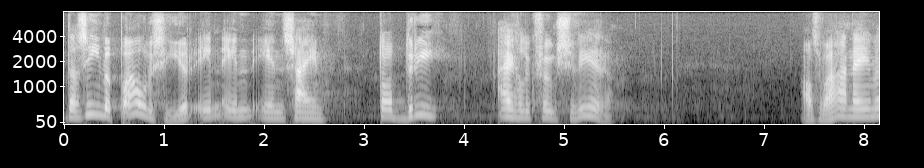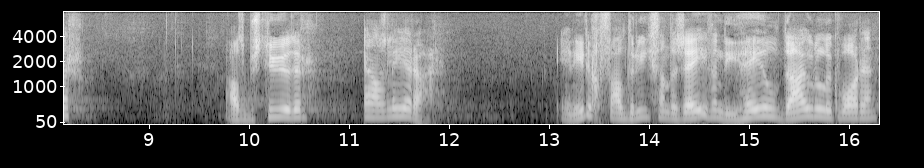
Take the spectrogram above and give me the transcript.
Dan zien we Paulus hier in, in, in zijn top drie eigenlijk functioneren. Als waarnemer, als bestuurder en als leraar. In ieder geval drie van de zeven die heel duidelijk worden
